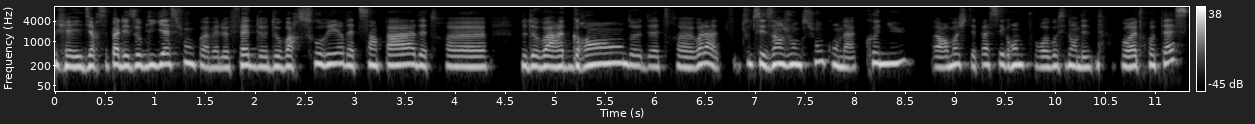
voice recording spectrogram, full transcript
j'allais dire, c'est pas les obligations, quoi, mais le fait de devoir sourire, d'être sympa, d'être, euh, de devoir être grande, d'être, euh, voilà, toutes ces injonctions qu'on a connues. Alors moi, j'étais pas assez grande pour bosser dans des, pour être hôtesse,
